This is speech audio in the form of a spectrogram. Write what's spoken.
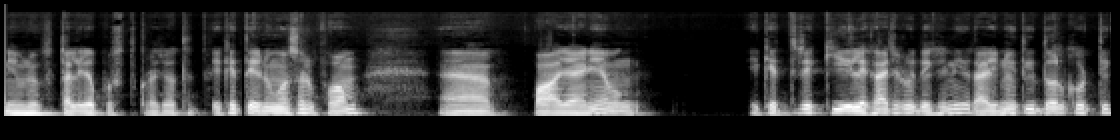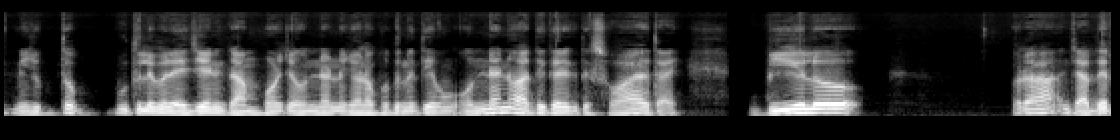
নিম্নলিখিত তালিকা প্রস্তুত করা হয়েছে অর্থাৎ এক্ষেত্রে এনুমেশন ফর্ম পাওয়া যায়নি এবং এক্ষেত্রে কী লেখা আছে একটু দেখে নিই। রাজনৈতিক দল কর্তৃক নিযুক্ত বুথ লেভেল এজেন্ট, গ্রাম পঞ্চায়েত, অন্যান্য জনপ্রতিনিধি এবং অন্যান্য আধিকারিকদের সহায়তায় বিএলওরা যাদের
